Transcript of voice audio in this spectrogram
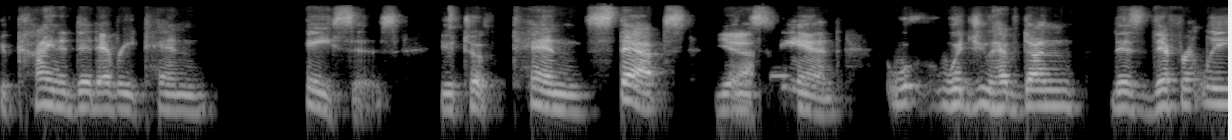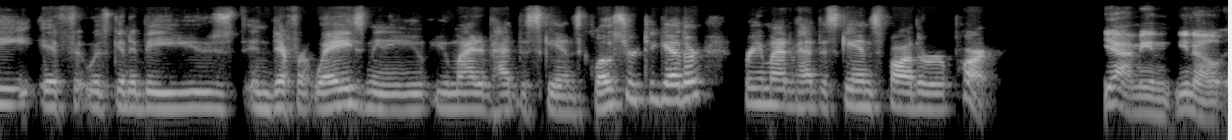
you kind of did every 10 paces. You took 10 steps yeah. and scanned. W- would you have done this differently if it was going to be used in different ways? Meaning you, you might have had the scans closer together or you might have had the scans farther apart yeah i mean you know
